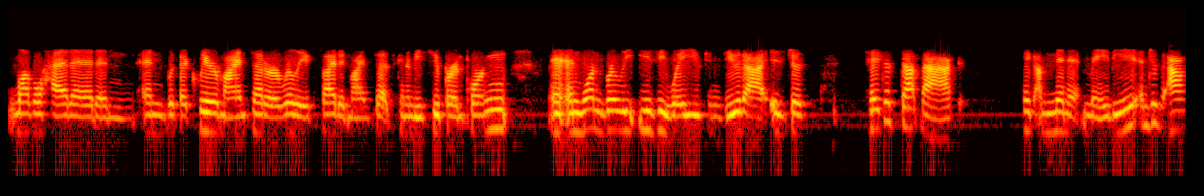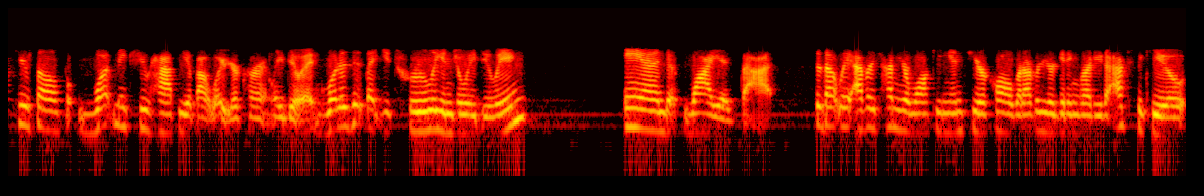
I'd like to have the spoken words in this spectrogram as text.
level headed and and with a clear mindset or a really excited mindset is going to be super important. And, and one really easy way you can do that is just take a step back, take a minute maybe, and just ask yourself what makes you happy about what you're currently doing. What is it that you truly enjoy doing? and why is that? So that way, every time you're walking into your call, whatever you're getting ready to execute,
